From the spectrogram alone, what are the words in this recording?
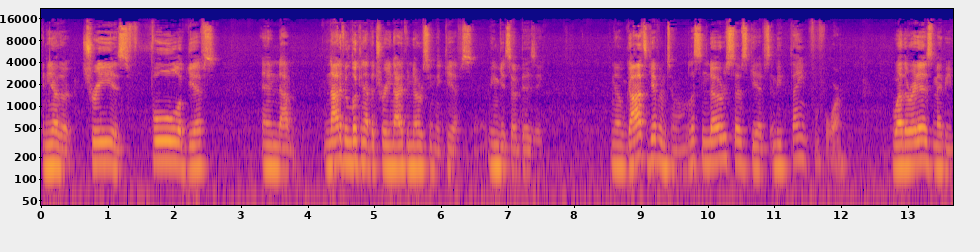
and, you know, the tree is full of gifts and uh, not even looking at the tree, not even noticing the gifts. We can get so busy. You know, God's given to them. Let's notice those gifts and be thankful for them. Whether it is maybe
